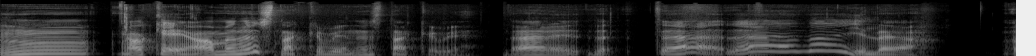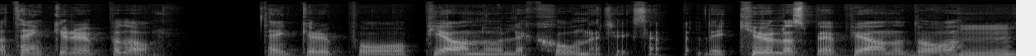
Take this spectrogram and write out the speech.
Mm, Okej, ja men nu snackar vi, nu snackar vi. Det här, är, det, det, här, det, här, gillar jag. Vad tänker du på då? Tänker du på pianolektioner till exempel? Det är kul att spela piano då Mm.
